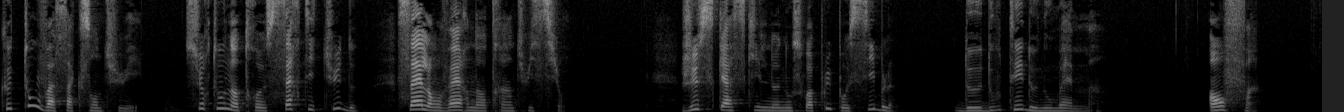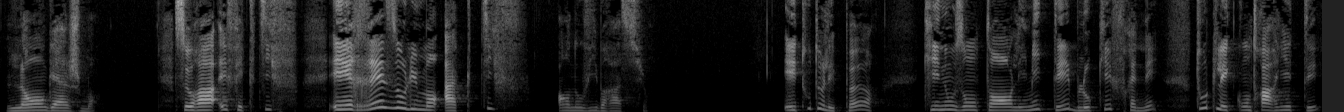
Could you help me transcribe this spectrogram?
que tout va s'accentuer, surtout notre certitude, celle envers notre intuition jusqu'à ce qu'il ne nous soit plus possible de douter de nous-mêmes. Enfin, l'engagement sera effectif et résolument actif en nos vibrations. Et toutes les peurs qui nous ont tant limités, bloqués, freinés, toutes les contrariétés,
